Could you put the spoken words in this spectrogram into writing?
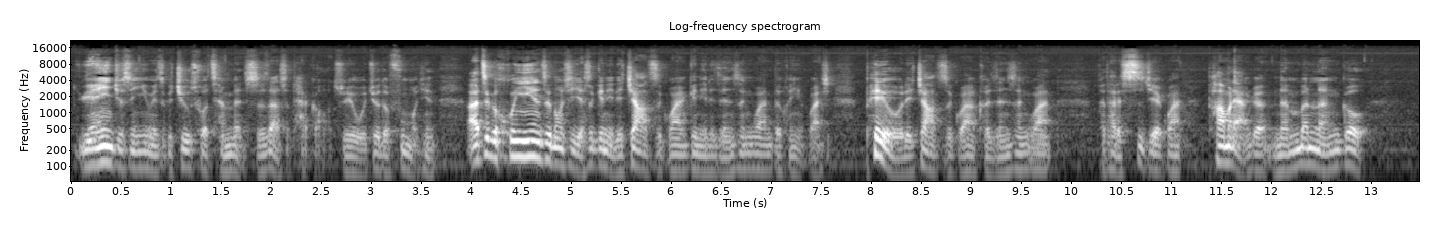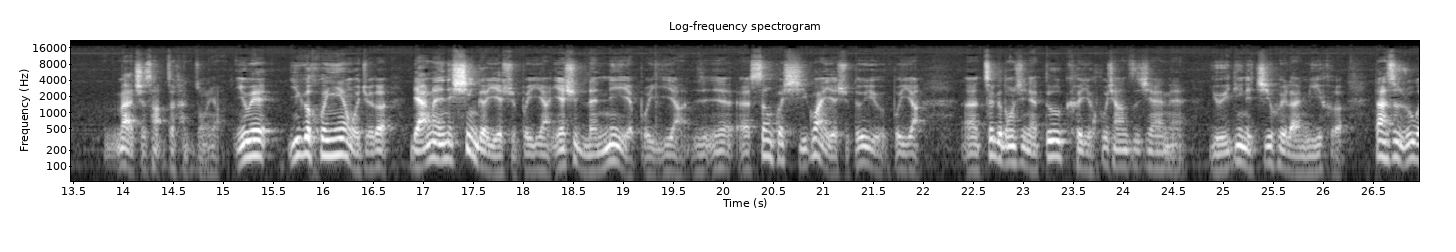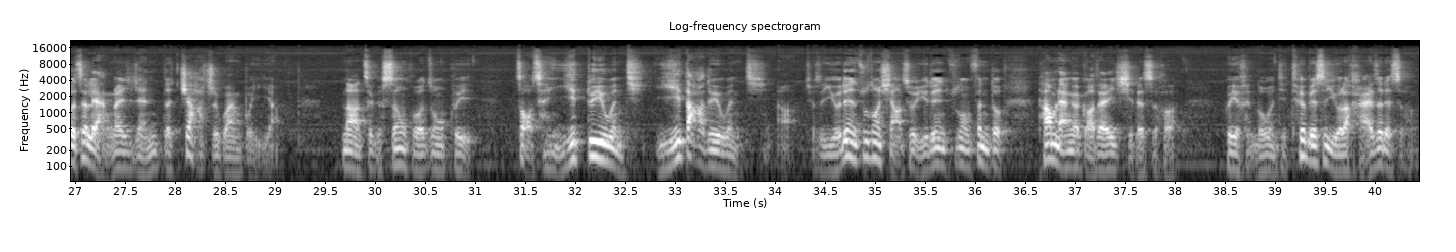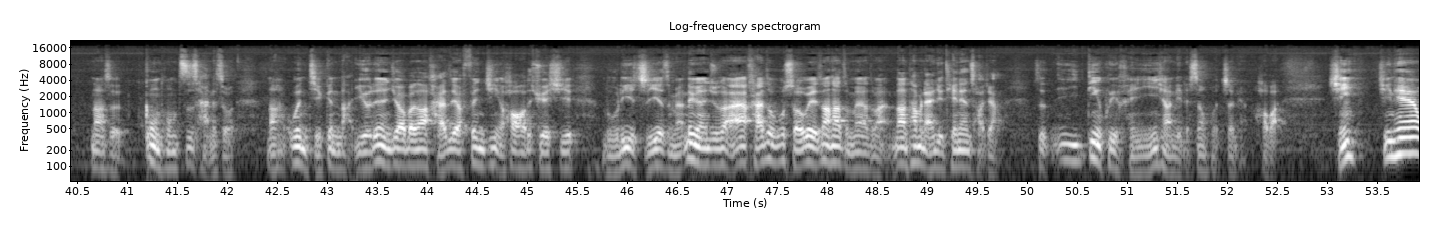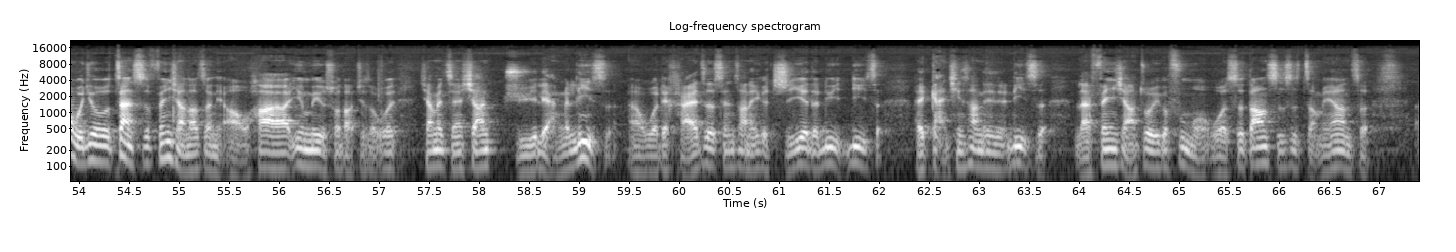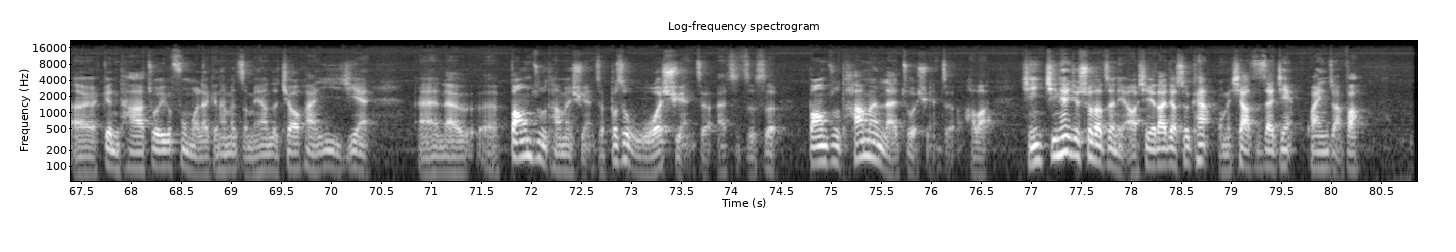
原因就是因为这个纠错成本实在是太高，所以我觉得父母亲，而这个婚姻这东西也是跟你的价值观、跟你的人生观都很有关系。配偶的价值观和人生观和他的世界观，他们两个能不能够？match 上这很重要，因为一个婚姻，我觉得两个人的性格也许不一样，也许能力也不一样，呃呃，生活习惯也许都有不一样，呃，这个东西呢都可以互相之间呢有一定的机会来弥合。但是如果这两个人的价值观不一样，那这个生活中会造成一堆问题，一大堆问题啊，就是有的人注重享受，有的人注重奋斗，他们两个搞在一起的时候。会有很多问题，特别是有了孩子的时候，那是共同资产的时候，那问题更大。有的人就要不让孩子要奋进，好好的学习，努力职业怎么样？那个人就说，哎，孩子无所谓，让他怎么样怎么样，让他们俩就天天吵架，这一定会很影响你的生活质量，好吧？行，今天我就暂时分享到这里啊，我还又没有说到，就是我下面只想举两个例子啊，我的孩子身上的一个职业的例例子，还有感情上的例子来分享。作为一个父母，我是当时是怎么样子？呃，跟他做一个父母来跟他们怎么样的交换意见，呃，来呃帮助他们选择，不是我选择，而是只是帮助他们来做选择，好吧？行，今天就说到这里啊，谢谢大家收看，我们下次再见，欢迎转发。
